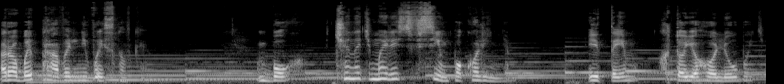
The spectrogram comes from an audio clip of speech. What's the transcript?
роби правильні висновки. Бог чинить милість всім поколінням, і тим, хто його любить,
